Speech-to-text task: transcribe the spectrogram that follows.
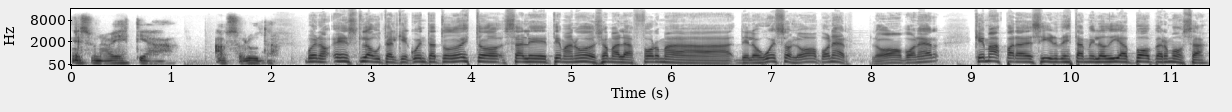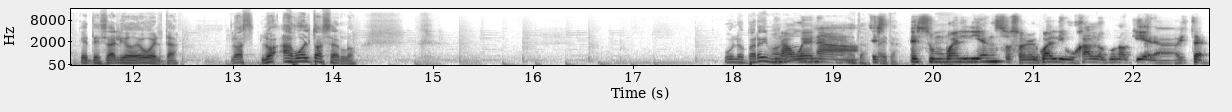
es una bestia absoluta. Bueno, es Louta el que cuenta todo esto. Sale tema nuevo, se llama La forma de los huesos. Lo vamos a poner, lo vamos a poner. ¿Qué más para decir de esta melodía pop hermosa que te salió de vuelta? Lo has, lo has vuelto a hacerlo. Uh, lo perdimos. una ¿no? Ahí buena. está. Es, ahí está. es un buen lienzo sobre el cual dibujar lo que uno quiera, ¿viste?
